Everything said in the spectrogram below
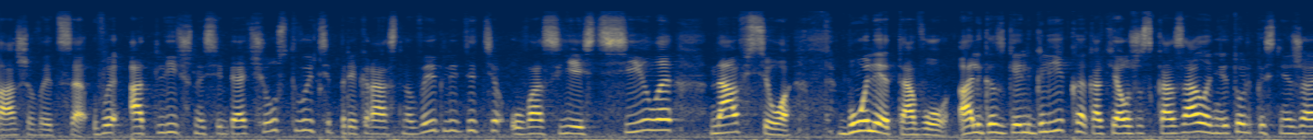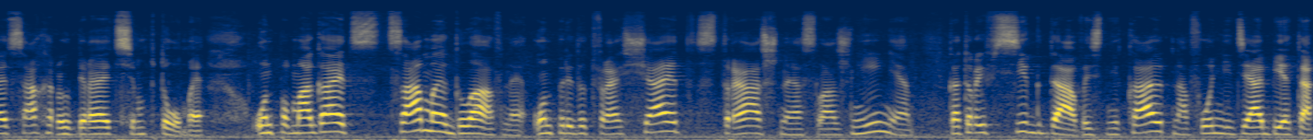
налаживается, вы отлично себя чувствуете, прекрасно выглядите, у вас есть силы на все. Более того, альгосгельглика, как я уже сказала, не только снижает сахар, убирает симптомы. Он помогает, самое главное, он предотвращает страшные осложнения, которые всегда возникают на фоне диабета.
